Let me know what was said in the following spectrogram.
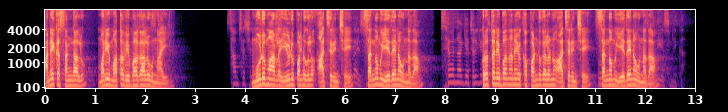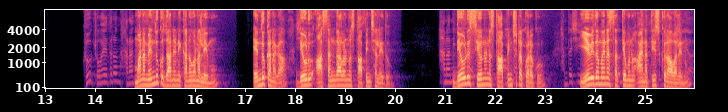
అనేక సంఘాలు మరియు మత విభాగాలు ఉన్నాయి. మూడు మార్ల ఏడు పండుగలు ఆచరించే సంఘము ఏదైనా ఉన్నదా? క్రొత్త నిబంధన యొక్క పండుగలను ఆచరించే సంఘము ఏదైనా ఉన్నదా? మనమెందుకు దానిని కనుగొనలేము? ఎందుకనగా దేవుడు ఆ సంఘాలను స్థాపించలేదు. దేవుడు శివును స్థాపించుట కొరకు ఏ విధమైన సత్యమును ఆయన తీసుకురావలేను?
